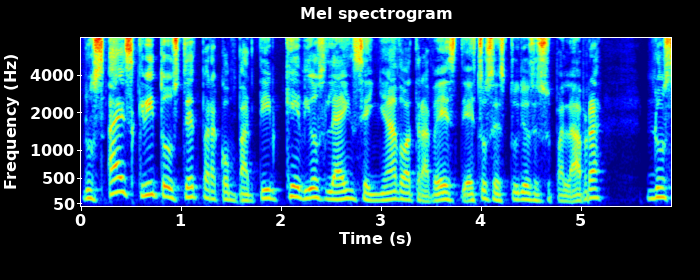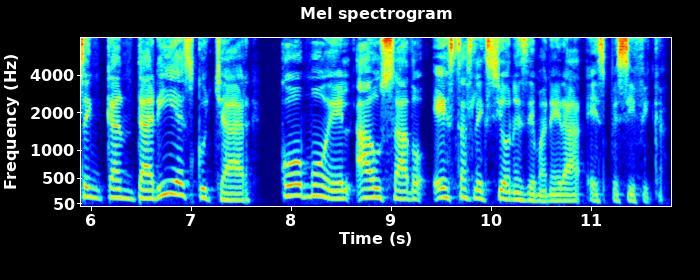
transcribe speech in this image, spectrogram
¿Nos ha escrito usted para compartir qué Dios le ha enseñado a través de estos estudios de su palabra? Nos encantaría escuchar cómo Él ha usado estas lecciones de manera específica.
